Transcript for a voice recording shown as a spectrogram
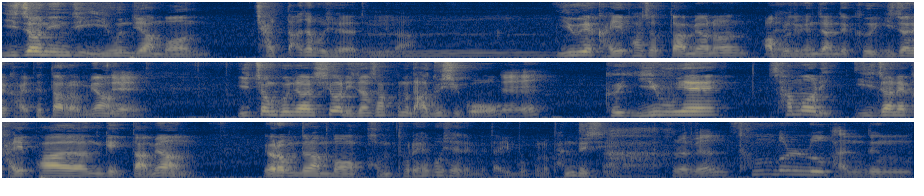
이전인지 이후인지 한번 잘 따져보셔야 됩니다. 음. 이후에 가입하셨다면은 아 그래도 네. 괜찮은데 그 이전에 가입했다 그러면 네. 2009년 10월 이전 상품은 놔두시고 네. 그 이후에 3월 이전에 가입한 게 있다면 여러분들 한번 검토를 해보셔야 됩니다. 이 부분은 반드시. 아 그러면 선불로 받은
